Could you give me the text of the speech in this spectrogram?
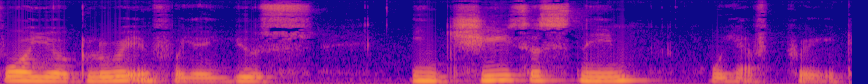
for your glory and for your use. In Jesus' name we have prayed.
